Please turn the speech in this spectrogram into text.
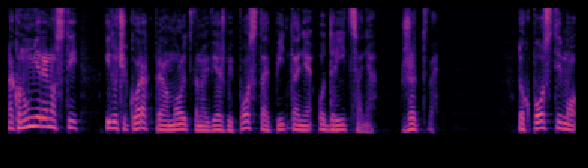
Nakon umjerenosti, Idući korak prema molitvenoj vježbi postaje pitanje odricanja, žrtve. Dok postimo,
